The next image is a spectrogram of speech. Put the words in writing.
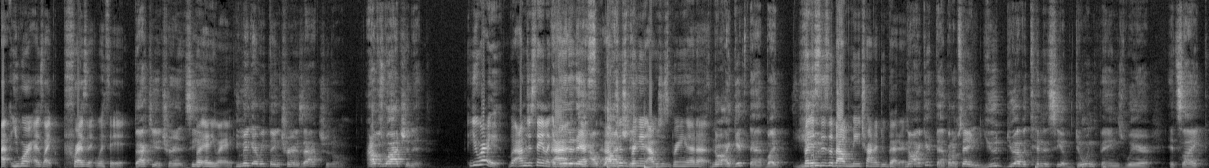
uh, you weren't as like present with it. Back to your trans. But anyway. you make everything transactional. I was watching it. You're right, but I'm just saying like At the I, end of the day, I I, was just it. bringing I was just bringing that up. No, I get that, but you, But this is about me trying to do better. no, I get that, but I'm saying you you have a tendency of doing things where it's like,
